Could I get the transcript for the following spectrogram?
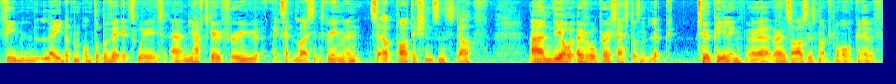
theme and laid on top of it. It's weird, and you have to go through accept the license agreement, set up partitions and stuff. And the overall process doesn't look too appealing, whereas ours is much more kind of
